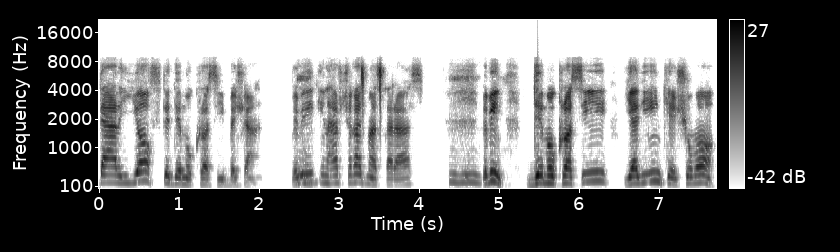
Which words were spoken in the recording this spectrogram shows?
دریافت دموکراسی بشن. ببینید این حرف چقدر مسخره است؟ ببین دموکراسی یعنی اینکه شما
